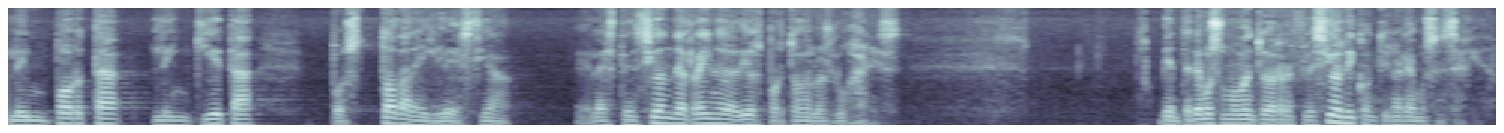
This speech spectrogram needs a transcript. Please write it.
le importa, le inquieta, pues toda la iglesia, la extensión del reino de Dios por todos los lugares. Bien, tenemos un momento de reflexión y continuaremos enseguida.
